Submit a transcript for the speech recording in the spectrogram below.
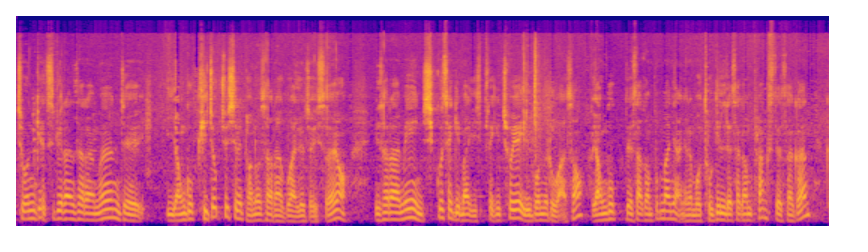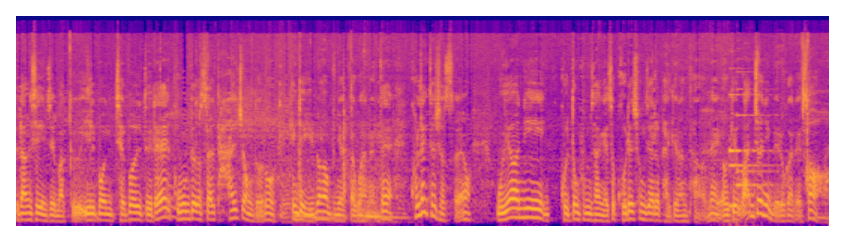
존 게츠비라는 사람은 이제 이 영국 귀족 출신의 변호사라고 알려져 있어요. 이 사람이 19세기 말 20세기 초에 일본으로 와서 영국 대사관뿐만이 아니라 뭐 독일 대사관, 프랑스 대사관 그 당시에 이제 막 그 일본 재벌들의 고문 변호사를 다 할 정도로 굉장히 유명한 분이었다고 하는데 콜렉터셨어요. 우연히 골동품상에서 고려청자를 발견한 다음에 여기에 완전히 매료가 돼서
